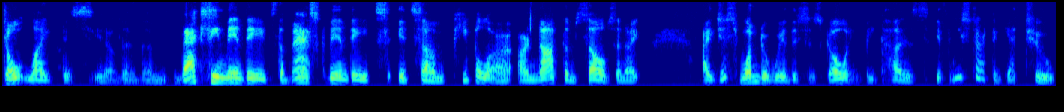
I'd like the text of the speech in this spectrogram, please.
don't like this, you know, the, the vaccine mandates, the mask mandates. It's um people are, are not themselves. And I I just wonder where this is going because if we start to get to,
